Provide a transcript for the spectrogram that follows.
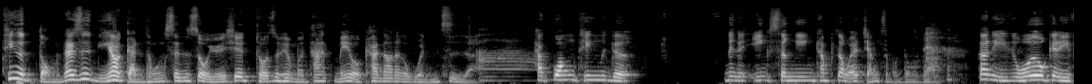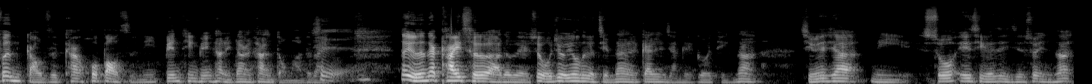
听得懂，但是你要感同身受。有一些投资朋友们他没有看到那个文字啊，他光听那个。那个音声音，他不知道我在讲什么东西啊。那你我有给你一份稿子看或报纸，你边听边看，你当然看得懂嘛，对不对？是。那有人在开车啊，对不对？所以我就用那个简单的概念讲给各位听。那请问一下，你说 A 七和 Z 七，所以你看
